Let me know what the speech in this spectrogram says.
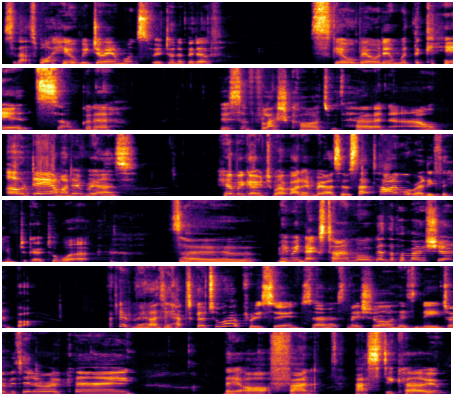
So that's what he'll be doing once we've done a bit of skill building with the kids so i'm gonna do some flashcards with her now. Oh, damn, I didn't realise he'll be going to work, but I didn't realise it was that time already for him to go to work. So maybe next time we'll get the promotion, but I didn't realise he had to go to work pretty soon. So let's make sure his needs, everything are okay. They are fantastico.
